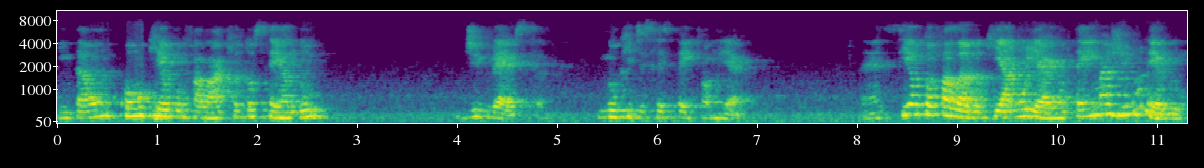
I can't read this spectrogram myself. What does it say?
Então, como que eu vou falar que eu estou sendo diversa no que diz respeito à mulher? Né? Se eu estou falando que a mulher não tem, imagina o negro.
